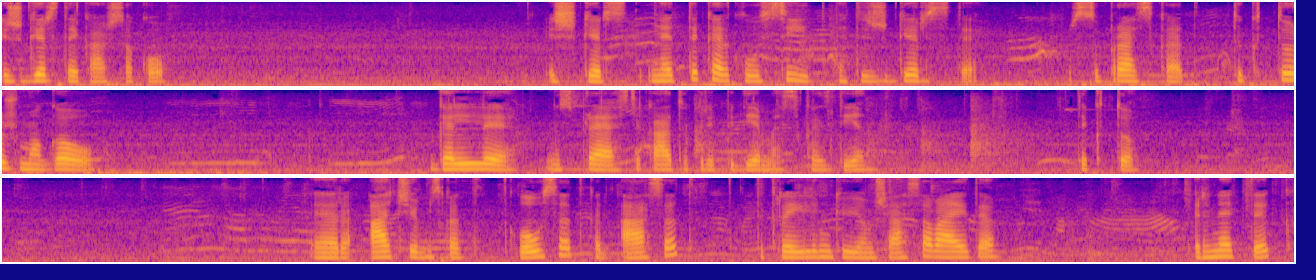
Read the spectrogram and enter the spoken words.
Išgirsti tai, ką aš sakau. Išgirsti. Ne tik, kad klausyt, bet išgirsti. Ir supras, kad tik tu žmogau gali nuspręsti, ką tu kreipi dėmesį kasdien. Tik tu. Ir ačiū Jums, kad klausėt, kad esat. Tikrai linkiu Jums šią savaitę ir ne tik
